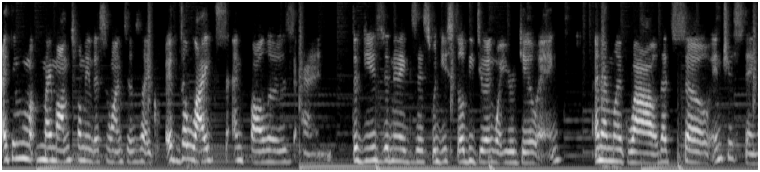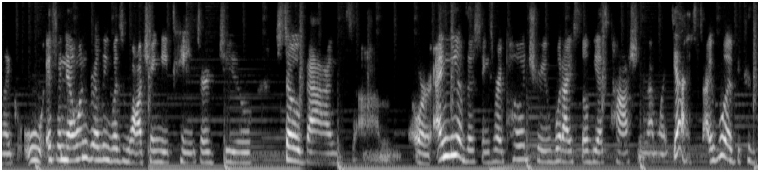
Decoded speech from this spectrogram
I think my mom told me this once. It was like, if the likes and follows and the views didn't exist, would you still be doing what you're doing? And i'm like wow that's so interesting. Like ooh, if no one really was watching me paint or do sew bags um, or any of those things write poetry would i still be as passionate? I'm like yes i would because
